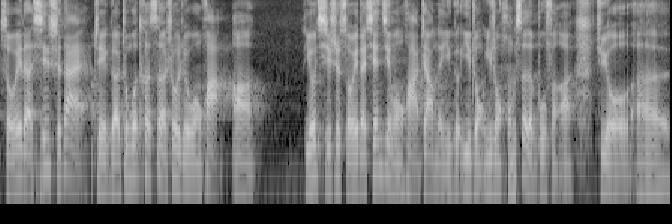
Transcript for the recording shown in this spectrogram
所谓的新时代，这个中国特色社会主义文化啊，尤其是所谓的先进文化这样的一个一种一种红色的部分啊，具有呃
